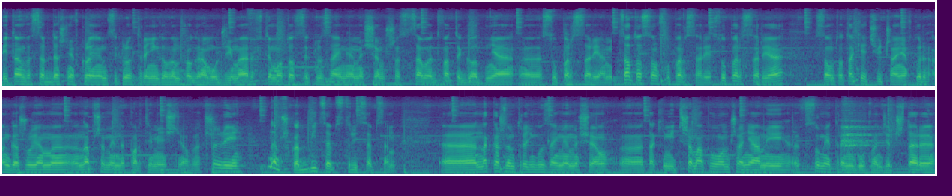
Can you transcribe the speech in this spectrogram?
Witam Was serdecznie w kolejnym cyklu treningowym programu Gymmer. W tym oto cyklu zajmiemy się przez całe dwa tygodnie e, super seriami. Co to są super serie? Super serie są to takie ćwiczenia, w których angażujemy naprzemienne partie mięśniowe, czyli na przykład biceps tricepsem. E, Na każdym treningu zajmiemy się e, takimi trzema połączeniami. W sumie treningów będzie cztery,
